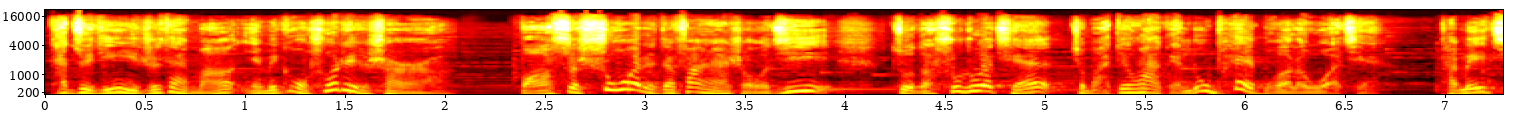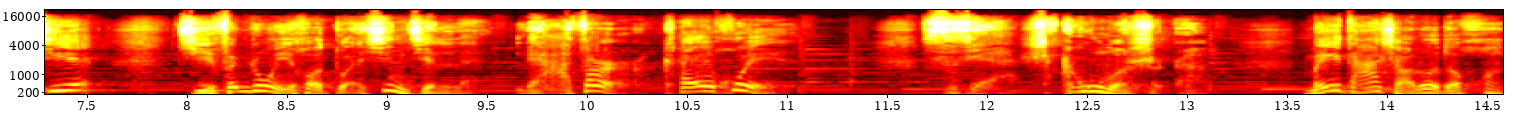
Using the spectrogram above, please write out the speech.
他最近一直在忙，也没跟我说这个事儿啊。宝四说着，就放下手机，坐到书桌前，就把电话给陆佩拨了过去。他没接。几分钟以后，短信进来，俩字儿：开会。四姐，啥工作室啊？没打小六的话，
